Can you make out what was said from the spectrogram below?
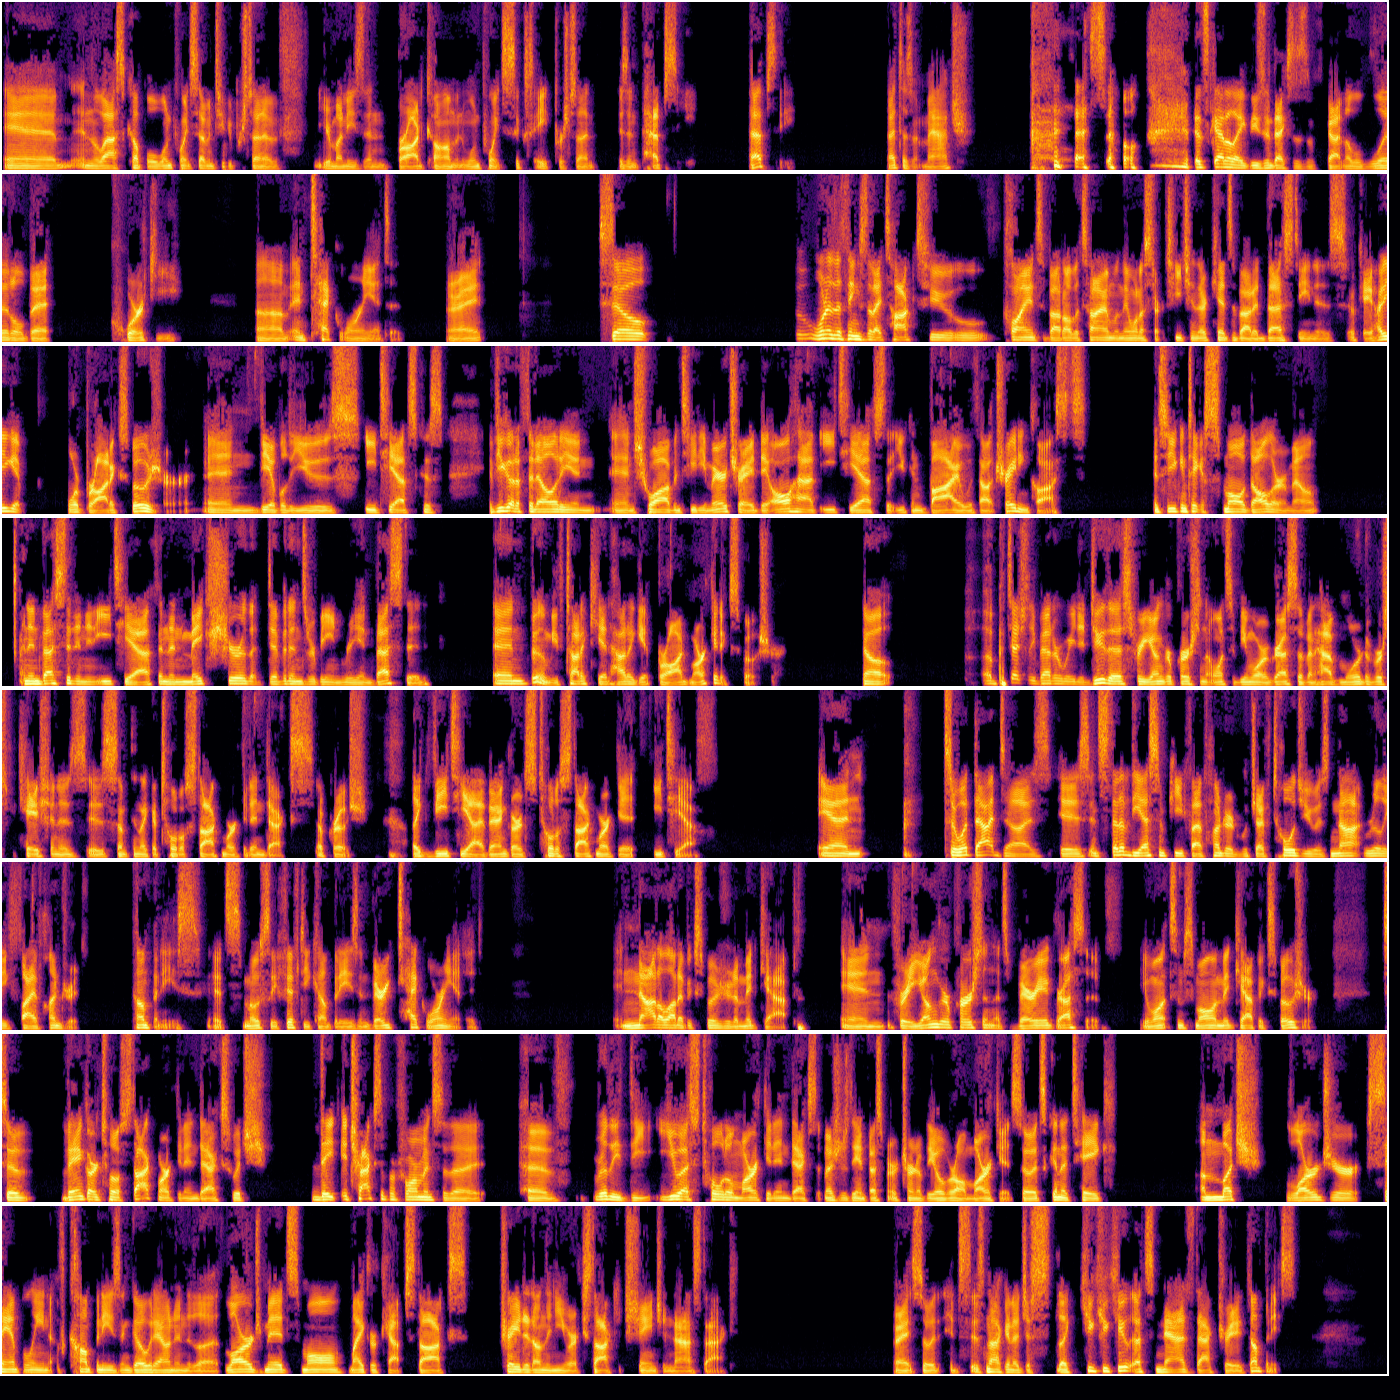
and in the last couple, 1.72% of your money's in Broadcom and 1.68% is in Pepsi. Pepsi. That doesn't match. so it's kind of like these indexes have gotten a little bit quirky um, and tech oriented. All right. So one of the things that I talk to clients about all the time when they want to start teaching their kids about investing is okay, how do you get more broad exposure and be able to use ETFs. Because if you go to Fidelity and, and Schwab and TD Ameritrade, they all have ETFs that you can buy without trading costs. And so you can take a small dollar amount and invest it in an ETF and then make sure that dividends are being reinvested. And boom, you've taught a kid how to get broad market exposure. Now, a potentially better way to do this for a younger person that wants to be more aggressive and have more diversification is is something like a total stock market index approach, like VTI, Vanguard's total stock market ETF. And so what that does is instead of the S&P 500, which I've told you is not really 500 companies, it's mostly 50 companies and very tech oriented. Not a lot of exposure to mid cap. And for a younger person that's very aggressive, you want some small and mid cap exposure. So Vanguard Total Stock Market Index, which they it tracks the performance of the of really the U.S. total market index that measures the investment return of the overall market. So it's going to take a much larger sampling of companies and go down into the large, mid, small, micro cap stocks traded on the New York Stock Exchange and Nasdaq. Right, so it's it's not going to just like QQQ. That's Nasdaq traded companies.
